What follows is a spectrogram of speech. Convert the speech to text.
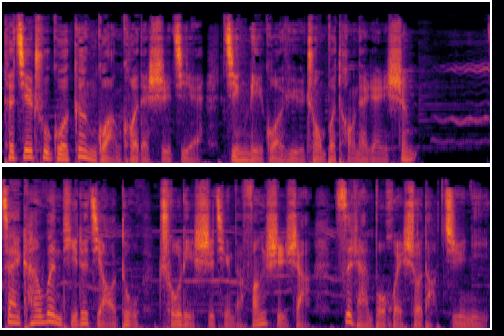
她接触过更广阔的世界，经历过与众不同的人生，在看问题的角度、处理事情的方式上，自然不会受到拘泥。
